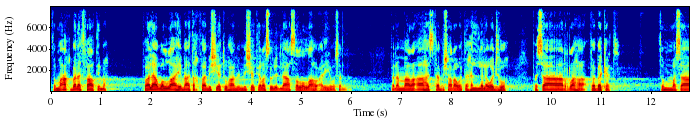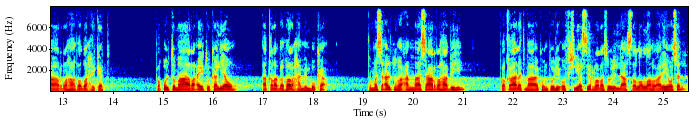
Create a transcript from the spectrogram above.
ثم أقبلت فاطمة فلا والله ما تخفى مشيتها من مشية رسول الله صلى الله عليه وسلم. فلما رآها استبشر وتهلل وجهه فسارها فبكت. ثم سارها فضحكت. فقلت ما رأيتك اليوم؟ أقرب فرحا من بكاء. ثم سألتها عما سارها به فقالت ما كنت لأفشي سر رسول الله صلى الله عليه وسلم.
